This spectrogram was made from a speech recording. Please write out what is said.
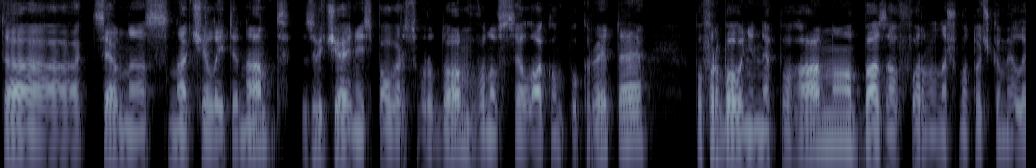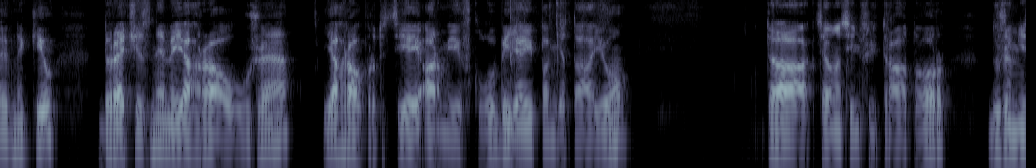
Так, це у нас наче лейтенант. Звичайний з пауерсвордом. Воно все лаком покрите. Пофарбовані непогано. База оформлена шматочками ливників. До речі, з ними я грав уже. Я грав проти цієї армії в клубі, я її пам'ятаю. Так, це у нас інфільтратор. Дуже мені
